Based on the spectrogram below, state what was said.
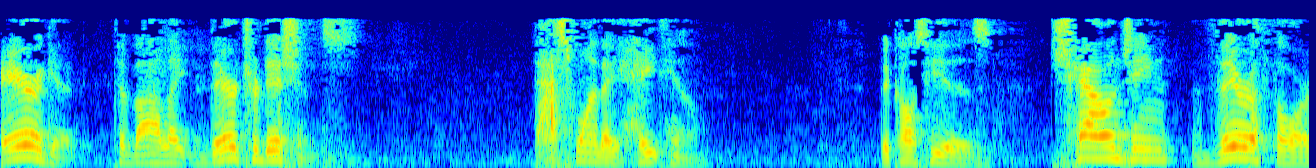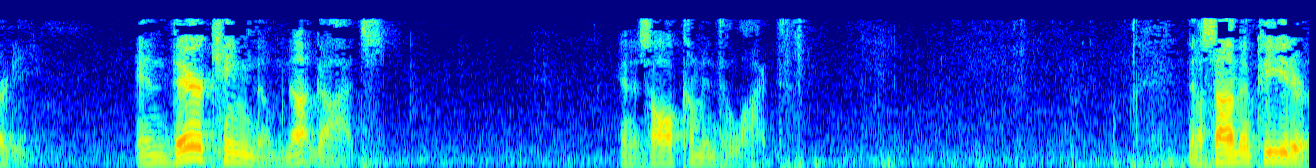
arrogant to violate their traditions. That's why they hate him. Because he is challenging their authority in their kingdom, not God's and it's all coming to light. Now, Simon Peter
